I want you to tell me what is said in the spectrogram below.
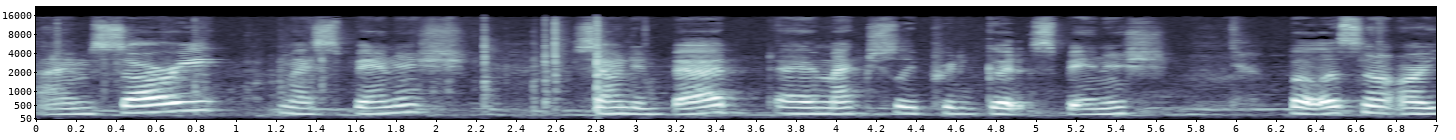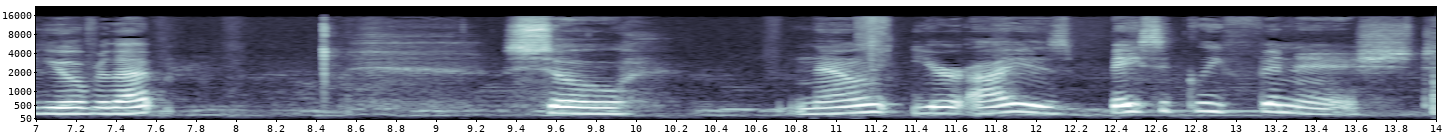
I'm sorry, my Spanish sounded bad. I am actually pretty good at Spanish, but let's not argue over that. So now your eye is basically finished.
